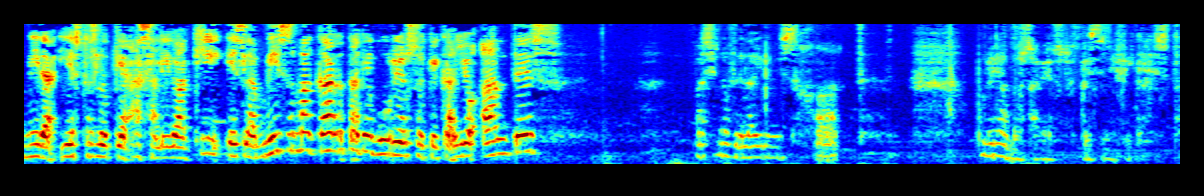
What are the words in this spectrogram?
Mira, y esto es lo que ha salido aquí. Es la misma carta que curioso que cayó antes. Passion of the Lion's Heart. Podríamos a ver qué significa esto.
